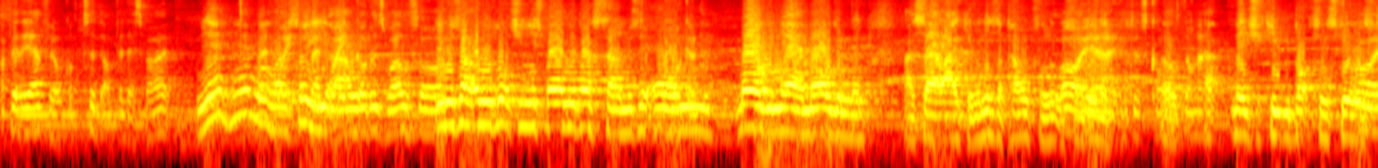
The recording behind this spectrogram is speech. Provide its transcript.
I feel yeah, I feel good to for this fight. Yeah, yeah, well, like I say, midweight I- good as well. So It was I was watching you spar with last time, was it? Um, Morgan. Morgan, yeah, Morgan. And I say I like him, and he's a powerful little Oh, yeah, he does come Well, doesn't? That makes you keep your boxing skills Oh yeah,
